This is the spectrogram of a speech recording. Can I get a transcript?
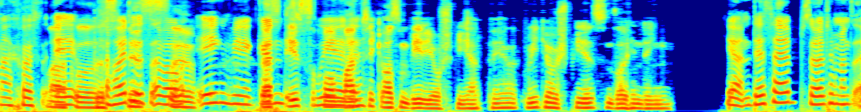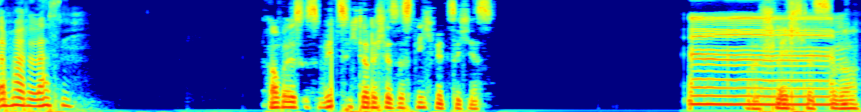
Markus, Markus. ey, heute ist, ist, aber auch äh, irgendwie eine ganz das ist weirde. Romantik aus dem Videospiel. Der Videospiel ist in solchen Dingen. Ja, und deshalb sollte man es einfach lassen. Aber es ist witzig dadurch, dass es nicht witzig ist. Äh, Oder schlecht ist. Oder?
